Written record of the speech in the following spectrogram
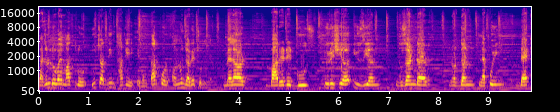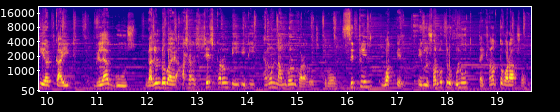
গাজলডোবায় মাত্র দু চার দিন থাকে এবং তারপর অন্য জায়গায় চলে যায়। মেলার্ড বা রেডেড goose, Eurasia, wigeon, goosander, northern lapwing black eared kite black goose গাজলডোবায় আসার শেষ কারণটি এটি এমন নামকরণ করা হয়েছে এবং সিট্রিন, ওয়াকটেল, এগুলো সর্বত্র হলুদ, তাই শনাক্ত করা সহজ।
